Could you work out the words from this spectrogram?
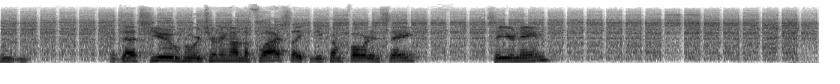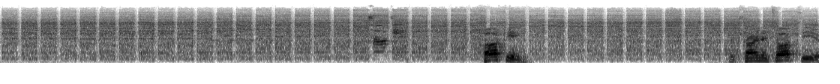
who, if that's you who are turning on the flashlight, can you come forward and say, say your name? Talking. Talking. They're trying to talk to you.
